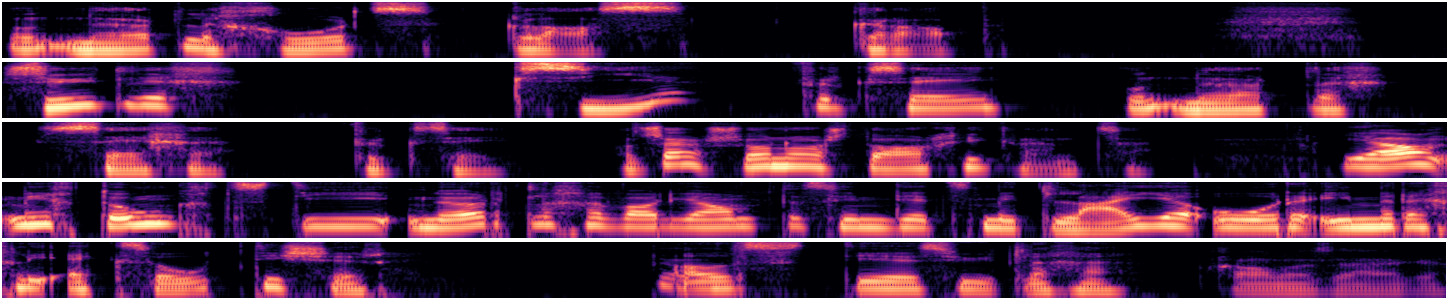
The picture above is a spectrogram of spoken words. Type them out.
und nördlich kurz Glas Grab. Südlich Gsie für gesehen und nördlich Seche für gesehen. Also schon noch eine starke Grenze. Ja, und mich dunkt die nördlichen Varianten sind jetzt mit Laienohren immer ein bisschen exotischer ja. als die südlichen kann man sagen.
